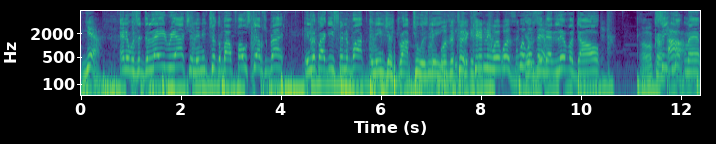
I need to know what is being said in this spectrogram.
yeah. And it was a delayed reaction. And he took about four steps back. He looked like he was finna box, and he just dropped to his knees. Was it to the kidney? What was it? What it was was in that? that liver, dog. Oh, okay. See, ah. look, man,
